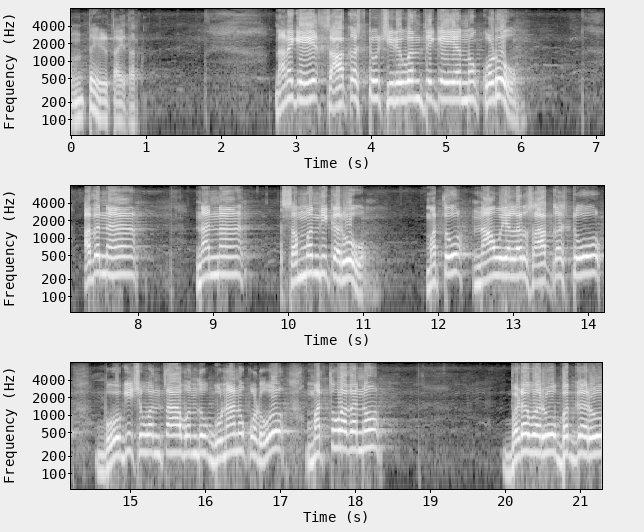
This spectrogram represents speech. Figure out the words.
ಅಂತ ಹೇಳ್ತಾ ಇದ್ದಾರೆ. ನನಗೆ ಸಾಕಷ್ಟು ಸಿರಿವಂತಿಕೆಯನ್ನು ಕೊಡು. ಅದನ್ನು ನನ್ನ ಸಂಬಂಧಿಕರು ಮತ್ತು ನಾವು ಎಲ್ಲರೂ ಸಾಕಷ್ಟು ಭೋಗಿಸುವಂಥ ಒಂದು ಗುಣನೂ ಕೊಡು ಮತ್ತು ಅದನ್ನು ಬಡವರು, ಬಗ್ಗರು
